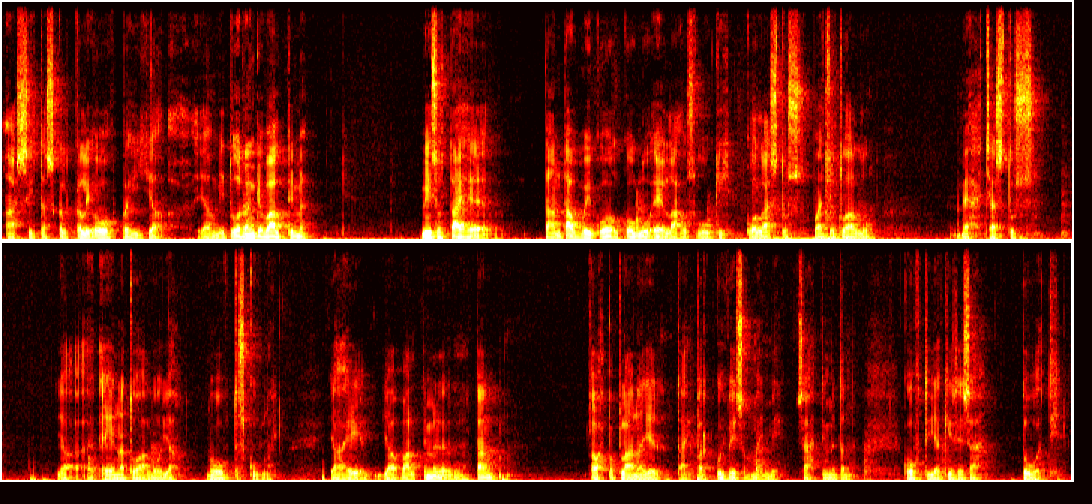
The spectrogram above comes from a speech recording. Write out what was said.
assi taskalkkali ohpehi ja, ja mi tuodanke valtimme viisottai he tämän tavvi koulu ei lahusvuuki kolastus paitsi tuollu mehtästus ja Eina Tualu ja Nuuttoskuli. Ja, he, ja valtimme tämän ahpaplana tai parkkui visomaihin, sähtimme tämän kohti ja kisesä tuotiin.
